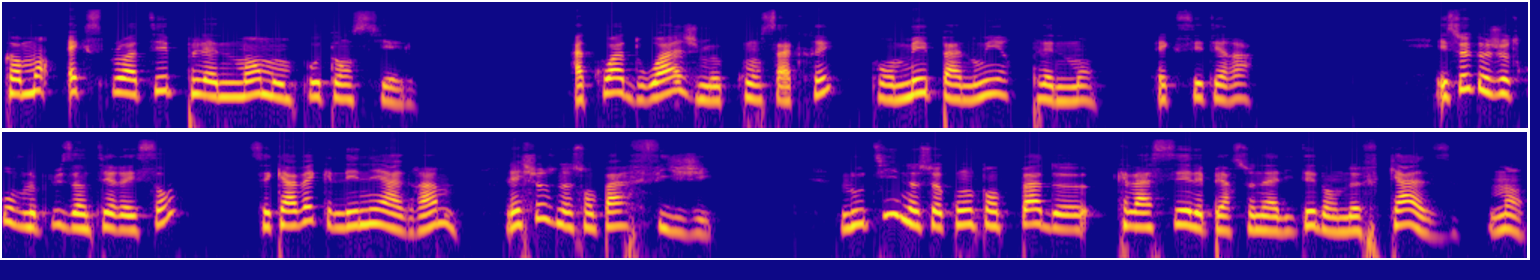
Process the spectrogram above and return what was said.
Comment exploiter pleinement mon potentiel? À quoi dois-je me consacrer pour m'épanouir pleinement, etc. Et ce que je trouve le plus intéressant, c'est qu'avec l'énéagramme, les choses ne sont pas figées. L'outil ne se contente pas de classer les personnalités dans neuf cases, non.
